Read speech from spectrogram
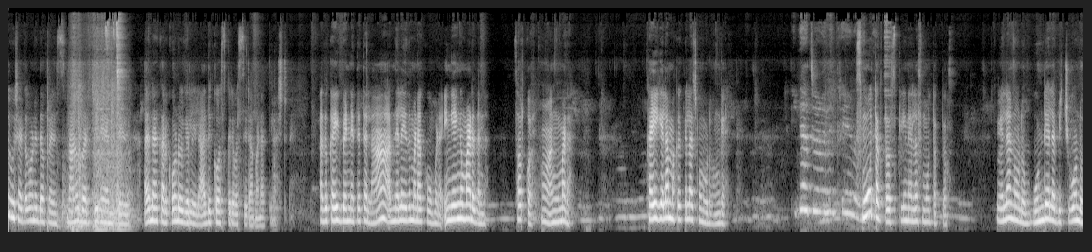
ಇವು ಶಟ್ಕೊಂಡಿದ್ದ ಫ್ರೆಂಡ್ಸ್ ನಾನು ಬರ್ತೀನಿ ಅಂತೇಳಿ. ಅದನ್ನ ಕರ್ಕೊಂಡು ಹೋಗಿರಲಿಲ್ಲ. ಅದಕ್ಕೋಸ್ಕರ ಸೀರಾ ಮಾಡತ್ತೀನಿ ಅಷ್ಟೇ. ಅದು ಕೈಗೆ ಬೆಣ್ಣೆ ಎತ್ತೈತಲ್ಲ, ಅದನ್ನೆಲ್ಲ ಇದು ಮಾಡಕ್ಕೆ ಹೋಗ್ಬೇಡ. ಹಿಂಗೆ ಹಿಂಗೆ ಮಾಡೋದನ್ನು ಸರ್ಕೊ. ಹ್ಞೂ ಹಂಗೆ ಮಾಡ. ಕೈಗೆಲ್ಲ ಮಕ್ಕಕ್ಕೆಲ್ಲ ಹಚ್ಕೊಂಬಿಡು ಹಂಗೆ. ಸ್ಮೂತ್ ಆಗ್ತಾವೆ ಸ್ಕಿನ್ ಎಲ್ಲ ಸ್ಮೂತ್ ಆಗ್ತಾವೆ. ಇವೆಲ್ಲ ನೋಡು ಗುಂಡೆ ಎಲ್ಲ ಬಿಚ್ಕೊಂಡು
